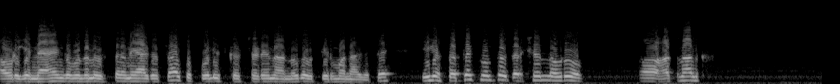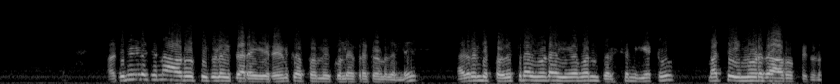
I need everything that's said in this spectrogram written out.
ಅವರಿಗೆ ನ್ಯಾಯಾಂಗ ಬಂಧನ ವಿಸ್ತರಣೆ ಆಗುತ್ತಾ ಅಥವಾ ಪೊಲೀಸ್ ಕಸ್ಟಡಿನ ಅನ್ನೋದು ತೀರ್ಮಾನ ಆಗುತ್ತೆ. ಈಗ ಸದ್ಯಕ್ಕಂತೂ ದರ್ಶನ್ ಅವರು ಹದಿನಾಲ್ಕು ಹದಿನೇಳು ಜನ ಆರೋಪಿಗಳು ಇದ್ದಾರೆ ಈ ರೇಣುಕಾ ಸ್ವಾಮಿ ಕೊಲೆ ಪ್ರಕರಣದಲ್ಲಿ. ಅದರಲ್ಲಿ Pavithra Gowda A one Darshan A two ಮತ್ತೆ ಇನ್ನುಳಿದ ಆರೋಪಿಗಳು.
